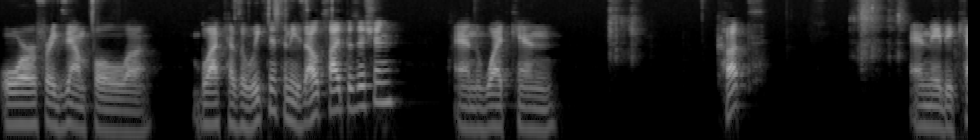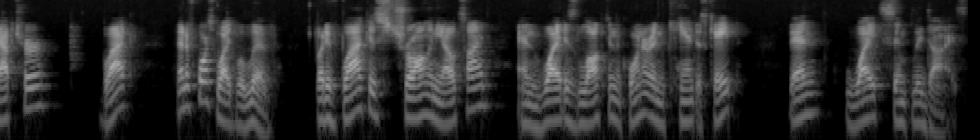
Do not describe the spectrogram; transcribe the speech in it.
Or, for example, uh, black has a weakness in his outside position, and white can cut and maybe capture black, then of course white will live. But if black is strong on the outside, and white is locked in the corner and can't escape, then white simply dies.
